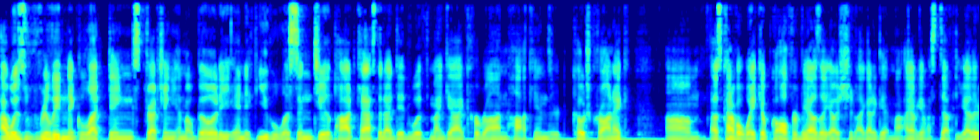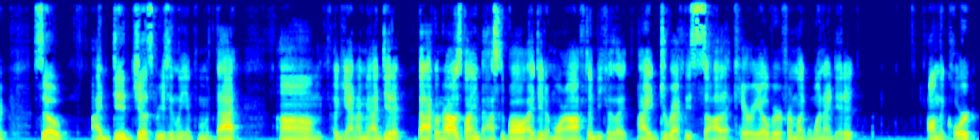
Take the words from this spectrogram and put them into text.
I was really neglecting stretching and mobility. And if you listen to the podcast that I did with my guy Karan Hawkins or Coach Chronic, um, that was kind of a wake up call for me. I was like, oh shit, I gotta get my I gotta get my stuff together. So I did just recently implement that. Um, again, I mean, I did it back when I was playing basketball. I did it more often because I I directly saw that carryover from like when I did it on the court.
